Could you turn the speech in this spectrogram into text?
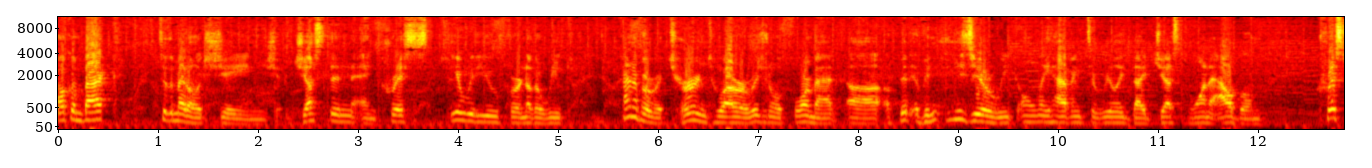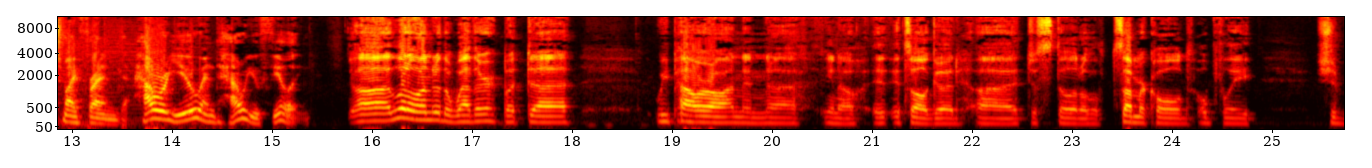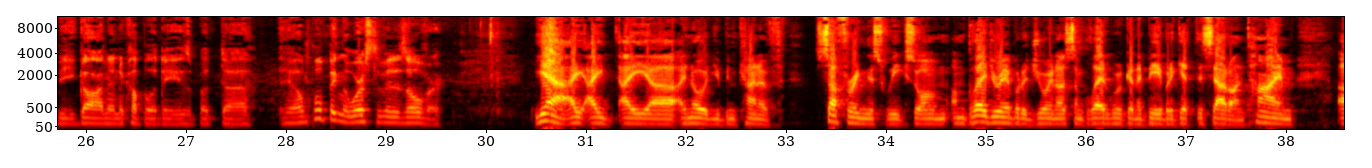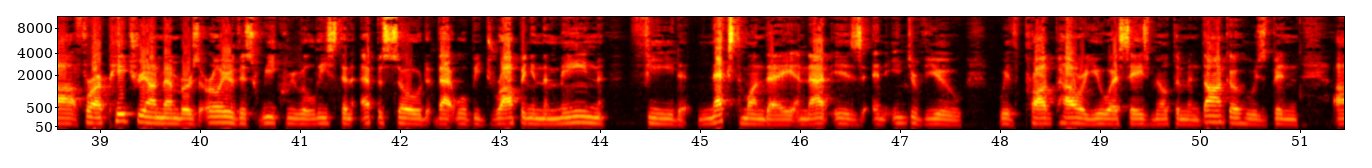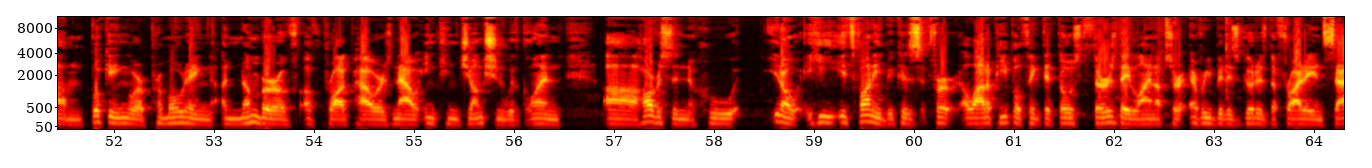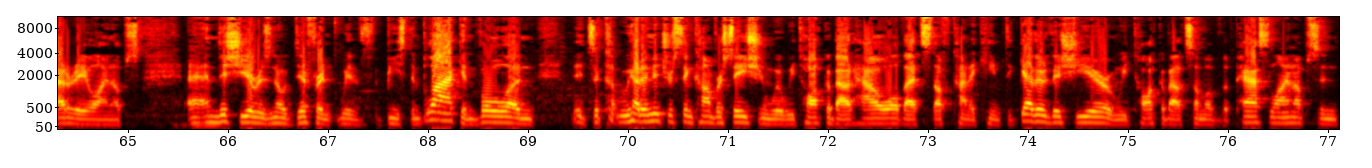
Welcome back to the Metal Exchange. Justin and Chris here with you for another week. Kind of a return to our original format. Uh, a bit of an easier week, only having to really digest one album. Chris, my friend, how are you and how are you feeling? Uh, a little under the weather, but uh, we power on, and uh, you know it, it's all good. Uh, just a little summer cold. Hopefully, should be gone in a couple of days. But uh, you I'm hoping the worst of it is over. Yeah, I I I, uh, I know you've been kind of suffering this week, so I'm I'm glad you're able to join us. I'm glad we're going to be able to get this out on time. Uh, for our Patreon members, earlier this week we released an episode that will be dropping in the main feed next Monday, and that is an interview with Prog Power USA's Milton Mendonca, who's been um, booking or promoting a number of, of Prog Powers now in conjunction with Glenn uh, who you know, he it's funny because for a lot of people think that those Thursday lineups are every bit as good as the Friday and Saturday lineups. And this year is no different with Beast in Black and Vola and it's a we had an interesting conversation where we talk about how all that stuff kind of came together this year and we talk about some of the past lineups and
